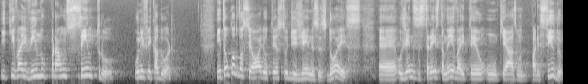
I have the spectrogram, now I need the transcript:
e que vai vindo para um centro unificador. Então, quando você olha o texto de Gênesis 2, é, o Gênesis 3 também vai ter um quiasmo parecido.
